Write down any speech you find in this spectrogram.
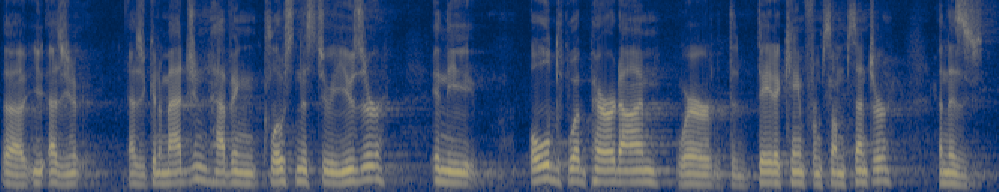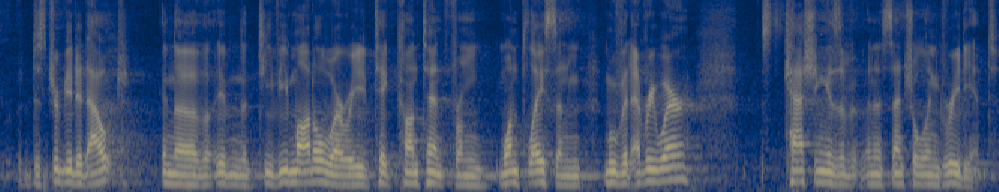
Uh, you, as, you, as you can imagine, having closeness to a user in the old web paradigm where the data came from some center and is distributed out in the, in the TV model where we take content from one place and move it everywhere, caching is an essential ingredient.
